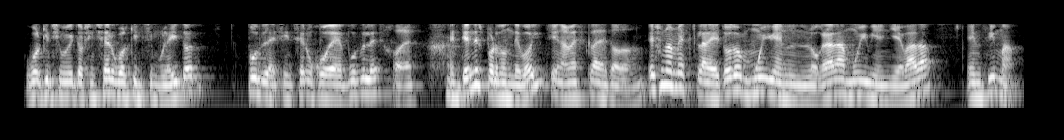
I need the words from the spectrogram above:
Walking Simulator sin ser Walking Simulator, puzzle sin ser un juego de puzzles. Joder. ¿Entiendes por dónde voy? Sí, una mezcla de todo. ¿no? Es una mezcla de todo muy bien lograda, muy bien llevada. Encima,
